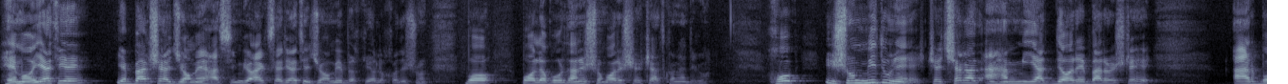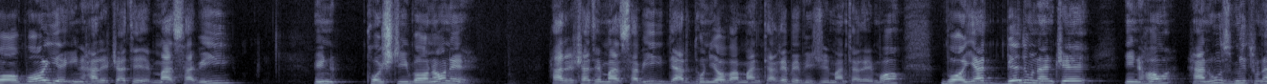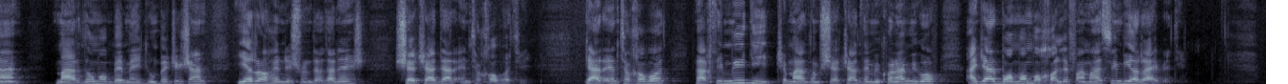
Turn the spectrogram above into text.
حمایت یه بخش از جامعه هستیم یا اکثریت جامعه به خیال خودشون با بالا بردن شمار شرکت کنندگان. خب ایشون می‌دونه که چقدر اهمیت داره براش اربابای این حرکت مذهبی این پشتیبانان حرکت مذهبی در دنیا و منطقه به ویژه منطقه ما باید بدونن که اینها هنوز می‌تونن مردم رو به میدون بکشن. یه راه نشون دادنش شرکت در انتخاباته. در انتخابات وقتی می‌دید که مردم شرکت نمی‌کنن می‌گفت اگر با ما مخالف هم هستیم بیا رأی بدیم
